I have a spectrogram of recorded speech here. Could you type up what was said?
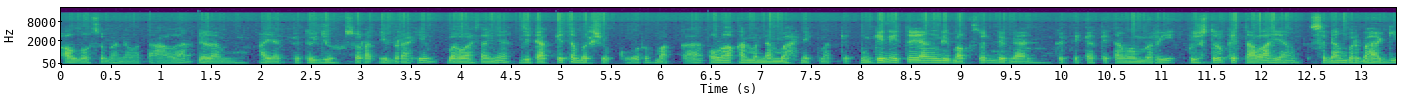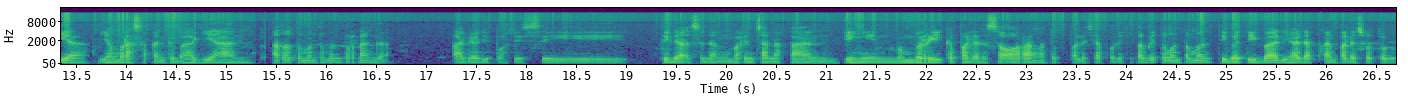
Allah Subhanahu wa taala dalam ayat ketujuh surat Ibrahim bahwasanya jika kita bersyukur maka Allah akan menambah nikmat kita. Mungkin itu yang dimaksud dengan ketika kita memberi justru kitalah yang sedang berbahagia, yang merasakan kebahagiaan. Atau teman-teman pernah nggak ada di posisi tidak sedang merencanakan ingin memberi kepada seseorang atau kepada siapa itu, tapi teman-teman tiba-tiba dihadapkan pada suatu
